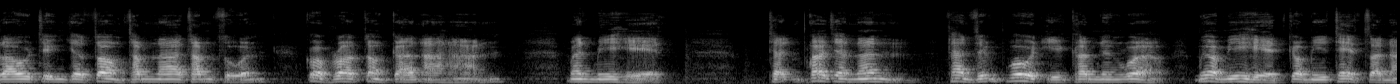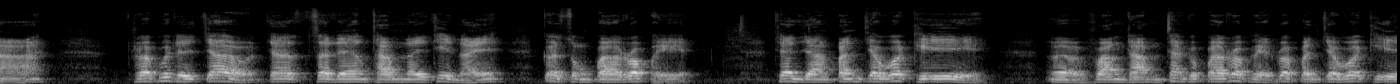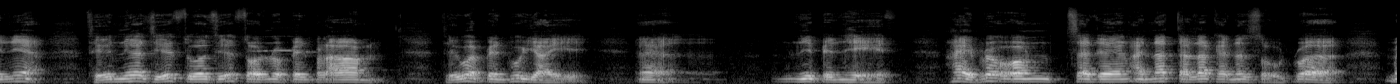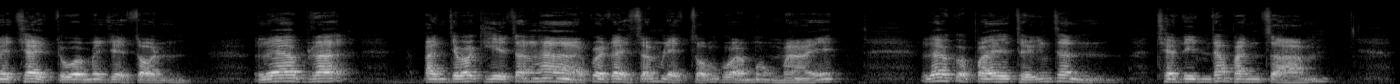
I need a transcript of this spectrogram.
เราจึงจะต้องทำนาทำสวน ก็เพราะต้องการอาหาร มันมีเหตุ เพราะฉะนั้นท่านถึงพูดอีกคำหนึ่งว่า เมื่อมีเหตุก็มีเทศนา พระพุทธเจ้าจะแสดงธรรมในที่ไหน ก็ทรงปารบเหตุ เช่นอย่างปัญจวัคคีย์ฟังธรรมท่านก็ปารบเหตุว่าปัญจวัคคีย์เนี่ย ถือเนื้อถือตัวถือตนว่าเป็นพรามถือว่าเป็นผู้ใหญ่นี่เป็นเหตุ ให้พระองค์แสดงอนัตตลกนสูตรว่าไม่ใช่ตัวไม่ใช่ตน แล้วพระปัญจวัคคีย์ทั้งห้าก็ได้สำเร็จสมความมุ่งหมาย แล้วก็ไปถึงท่านชดินทั้งพันสาม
